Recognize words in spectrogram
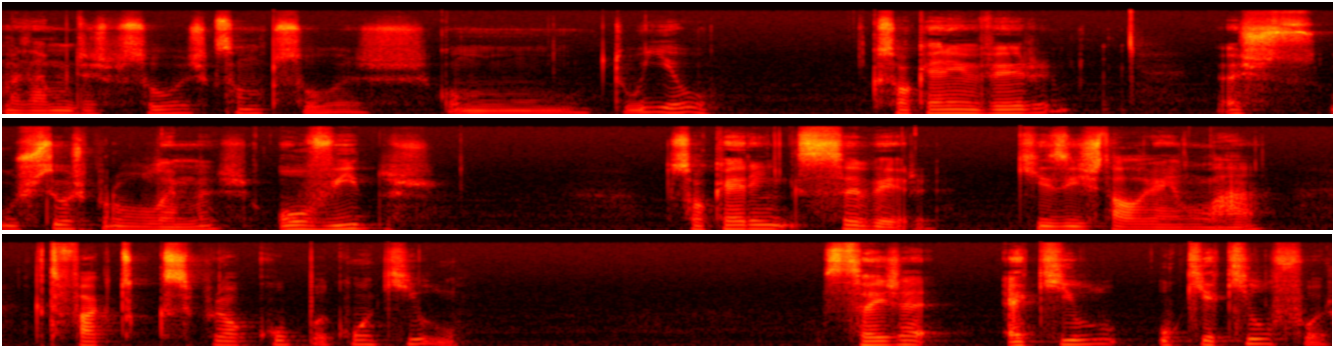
Mas há muitas pessoas que são pessoas como tu e eu, que só querem ver as, os seus problemas ouvidos só querem saber que existe alguém lá que de facto que se preocupa com aquilo. Seja aquilo o que aquilo for.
